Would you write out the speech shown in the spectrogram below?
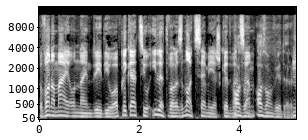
van a My Online Radio applikáció, illetve az nagy személyes kedvencem. Azon, azon véderes.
